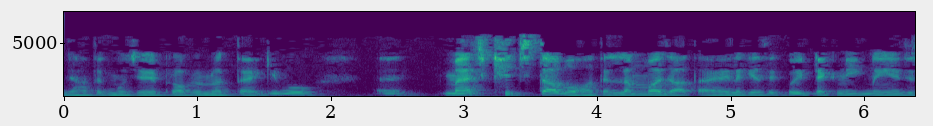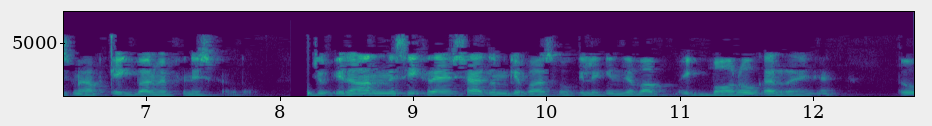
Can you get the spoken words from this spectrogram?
जहाँ तक मुझे प्रॉब्लम लगता है कि वो मैच खिंचता बहुत है, लंबा जाता है, लेकिन ऐसे कोई टेक्निक नहीं है जिसमें आप एक बार में फिनिश कर दो। जो ईरान में सीख रहे हैं, शायद उनके पास होगी, लेकिन जब आप एक बोरो कर रहे हैं तो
